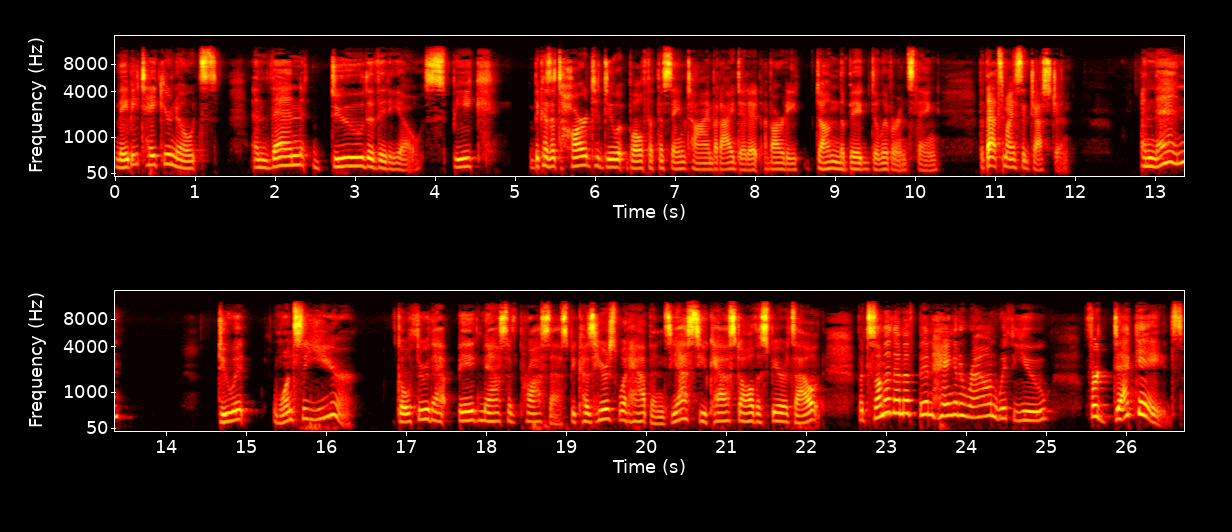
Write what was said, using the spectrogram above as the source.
maybe take your notes, and then do the video. Speak, because it's hard to do it both at the same time, but I did it. I've already done the big deliverance thing. But that's my suggestion. And then do it once a year go through that big, massive process because here's what happens. Yes, you cast all the spirits out, but some of them have been hanging around with you for decades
